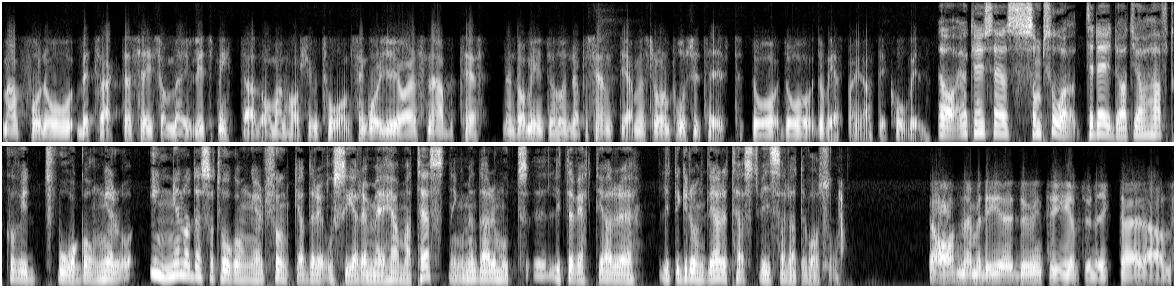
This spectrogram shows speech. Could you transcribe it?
man får nog betrakta sig som möjligt smittad om man har symptom. Sen går det ju att göra snabbtest men de är inte hundraprocentiga. Men slår de positivt då, då, då vet man ju att det är covid. Ja, jag kan ju säga som så till dig då att jag har haft covid två gånger och ingen av dessa två gånger funkade det att se det med hemmatestning men däremot lite vettigare, lite grundligare test visade att det var så. Ja, nej men det, du är inte helt unik där alls,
